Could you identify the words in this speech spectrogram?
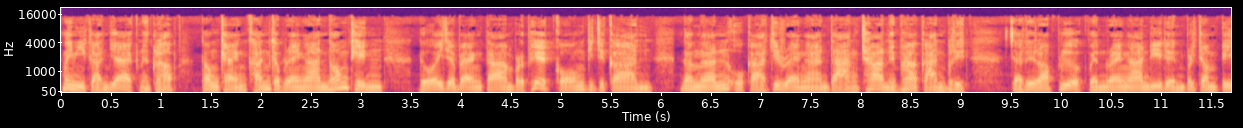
ไม่มีการแยกนะครับ ต้องแข่งขันกับแรงงานท้องถิ่น โดยจะแบ่งตามประเภทของกิจการ ดังนั้นโอกาสที่แรงงานต่างชาติในภาคการผลิต จะได้รับเลือกเป็นแรงงานดีเด่นประจำปี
